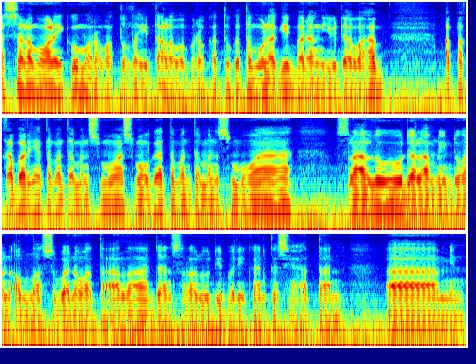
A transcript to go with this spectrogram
Assalamualaikum warahmatullahi taala wabarakatuh. Ketemu lagi bareng Yuda Wahab. Apa kabarnya teman-teman semua? Semoga teman-teman semua selalu dalam lindungan Allah Subhanahu wa taala dan selalu diberikan kesehatan. Amin.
